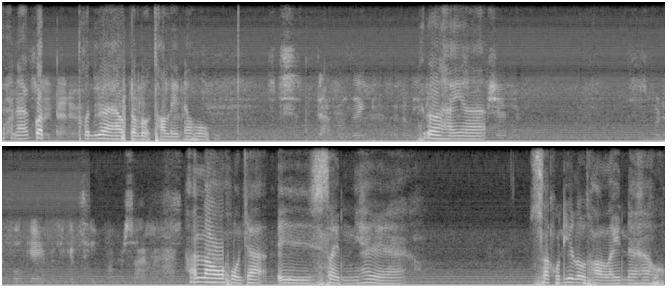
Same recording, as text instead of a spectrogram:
But นะ it's กด way better. คนนี้นะครับตำรวจทอร์เรนต์นะผม Just downloading. รองไทยะ description. This is for the full game, as you can see, proper Simons. ถ้าเราผมจะไอใส่ตรงนี้ให้เลยนะสักคนที่โหลทอร์เรนต์นะครับผม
